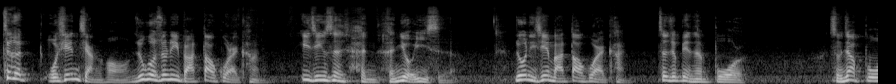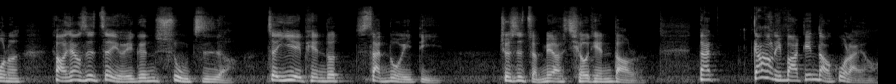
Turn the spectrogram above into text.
这个我先讲哦，如果说你把它倒过来看，易经是很很有意思的。如果你先把它倒过来看，这就变成波了。什么叫波呢？它好像是这有一根树枝啊，这叶片都散落一地，就是准备要秋天到了。那刚好你把它颠倒过来哦。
